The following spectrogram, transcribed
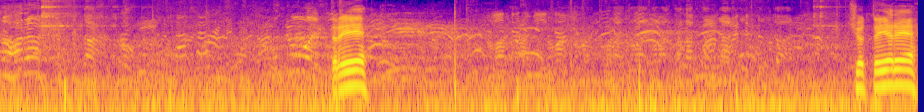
Це гарачка сюди. Три. Чотири.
